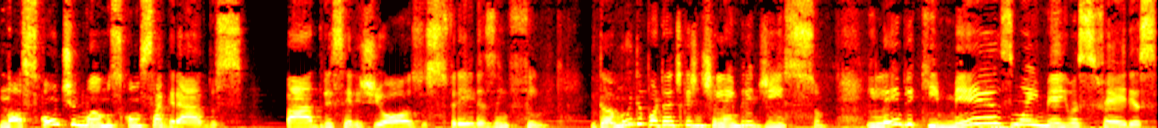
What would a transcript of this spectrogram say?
nós continuamos consagrados, padres religiosos, freiras, enfim. Então é muito importante que a gente lembre disso. E lembre que, mesmo em meio às férias,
